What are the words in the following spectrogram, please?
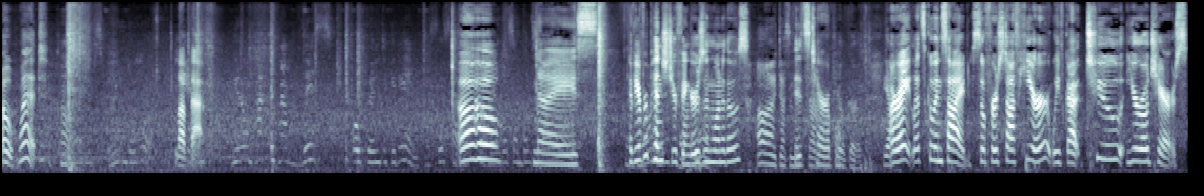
Oh, what? You have your screen door. love that. Have to have this open to get in. 'cause this has Oh, handles on both sides. nice. Have you ever pinched your fingers in one of those? Oh, it doesn't. It's terrible. Yeah. All right, let's go inside. So first off here, we've got two Euro chairs,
